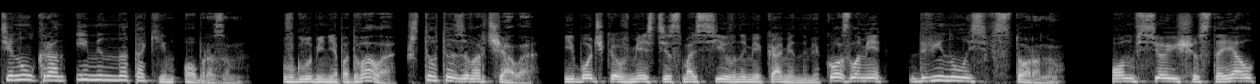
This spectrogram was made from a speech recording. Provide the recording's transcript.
тянул кран именно таким образом. В глубине подвала что-то заворчало, и бочка вместе с массивными каменными козлами двинулась в сторону. Он все еще стоял,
